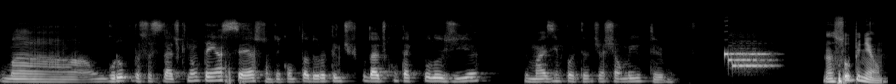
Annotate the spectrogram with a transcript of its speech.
uma, um grupo da sociedade que não tem acesso, não tem computador, ou tem dificuldade com tecnologia, e o mais importante é achar um meio termo. Na sua opinião,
